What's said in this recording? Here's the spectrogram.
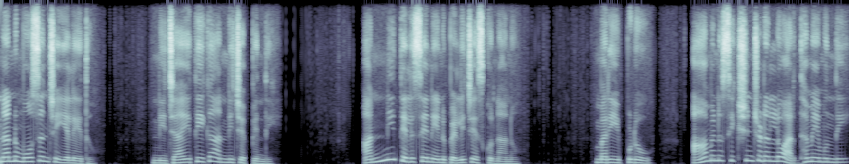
నన్ను మోసం చెయ్యలేదు. నిజాయితీగా అన్ని చెప్పింది. అన్నీ తెలిసే నేను పెళ్ళి చేసుకున్నాను. మరి ఇప్పుడు ఆమెను శిక్షించడంలో అర్థమేముంది?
